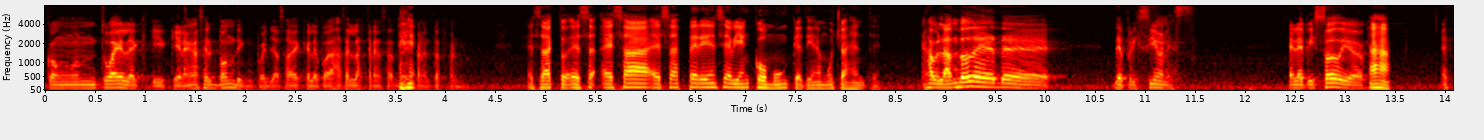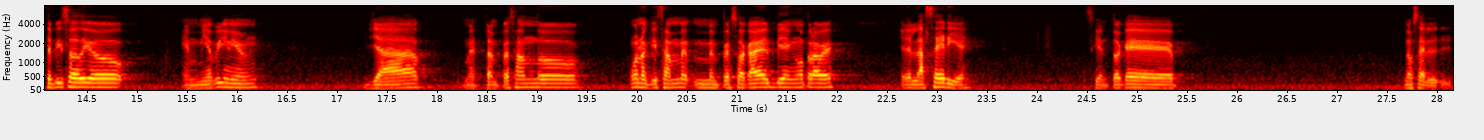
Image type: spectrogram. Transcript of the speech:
con un Twilight y quieren hacer bonding, pues ya sabes que le puedes hacer las trenzas de diferentes formas. Exacto, esa, esa, esa experiencia bien común que tiene mucha gente. Hablando de, de, de prisiones, el episodio, Ajá. este episodio, en mi opinión, ya me está empezando. Bueno, quizás me, me empezó a caer bien otra vez en la serie. Siento que. No sé,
